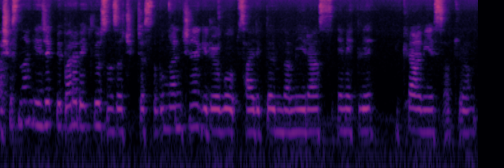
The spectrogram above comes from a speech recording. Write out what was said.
başkasından gelecek bir para bekliyorsanız açıkçası bunların içine giriyor bu saydıklarımda miras, emekli, ikramiyesi atıyorum.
